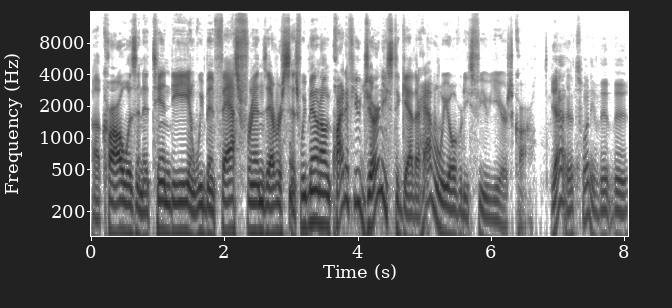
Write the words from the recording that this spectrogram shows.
uh, Carl was an attendee, and we've been fast friends ever since. We've been on quite a few journeys together, haven't we, over these few years, Carl? Yeah, it's funny. The, the,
